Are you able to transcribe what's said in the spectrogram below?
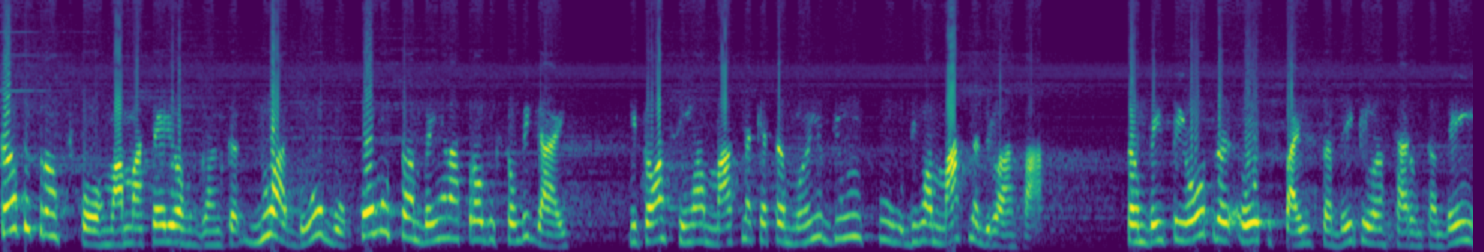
tanto transforma a matéria orgânica no adubo, como também na produção de gás. Então, assim, uma máquina que é tamanho de, um, de uma máquina de lavar. Também tem outra, outros países também que lançaram também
